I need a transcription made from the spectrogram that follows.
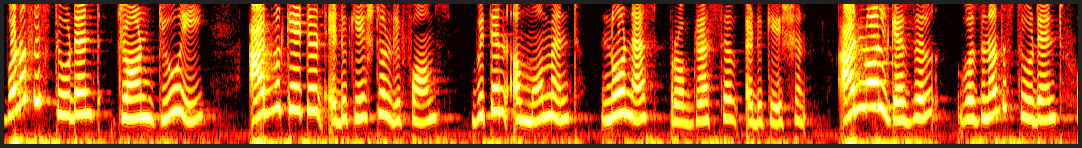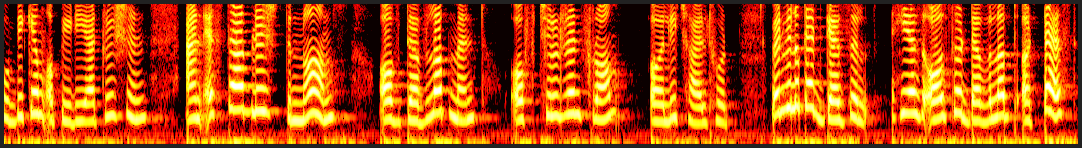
One of his student John Dewey advocated educational reforms within a moment known as progressive education. Arnold Gesell was another student who became a pediatrician and established the norms of development of children from early childhood. When we look at Gesell, he has also developed a test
